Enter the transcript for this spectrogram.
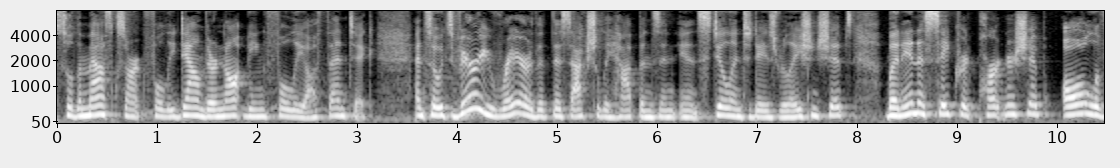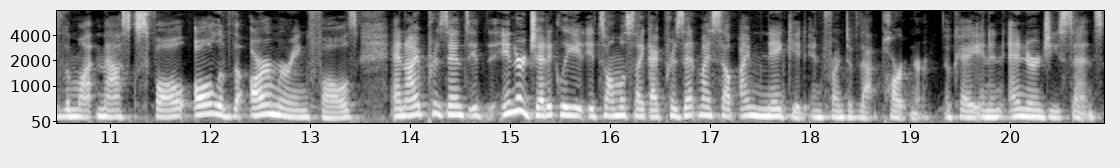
So the masks aren't fully down, they're not being fully authentic. And so it's very rare that this actually happens in, in, still in today's relationships. But in a sacred partnership, all of the masks fall, all of the armoring falls. And I present it energetically, it's almost like I present myself, I'm naked in front of that partner, okay, in an energy sense.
